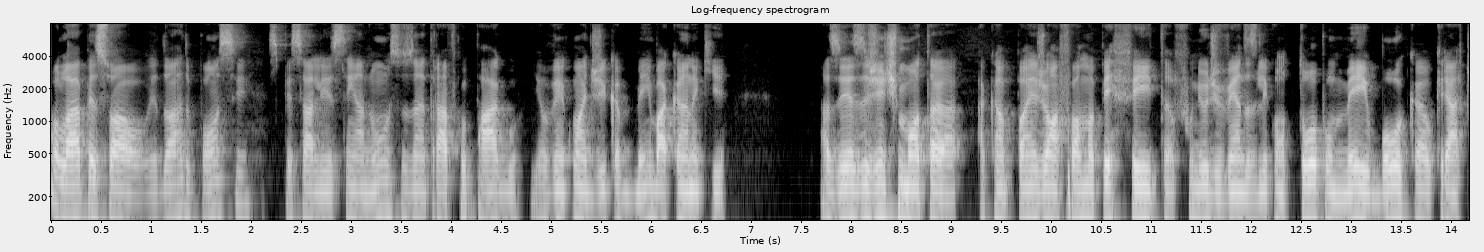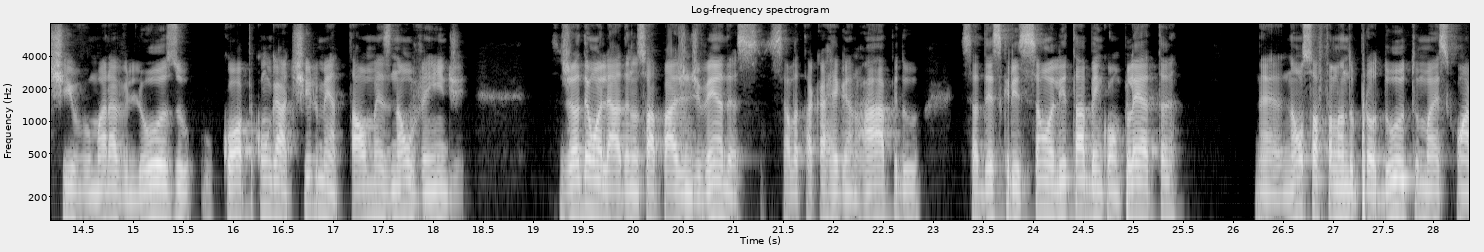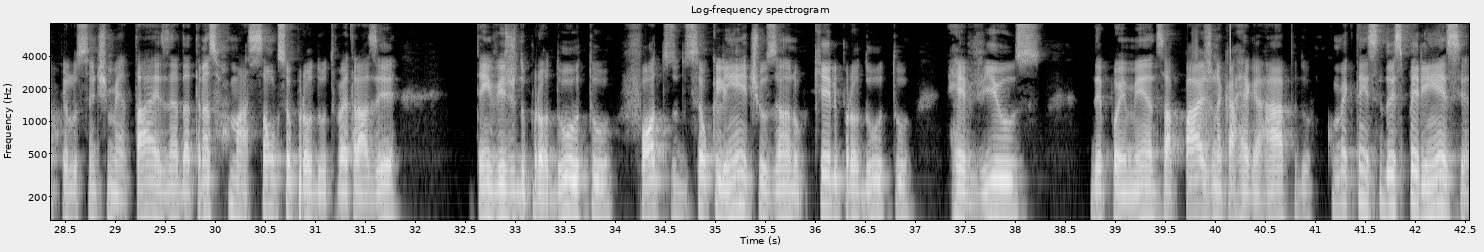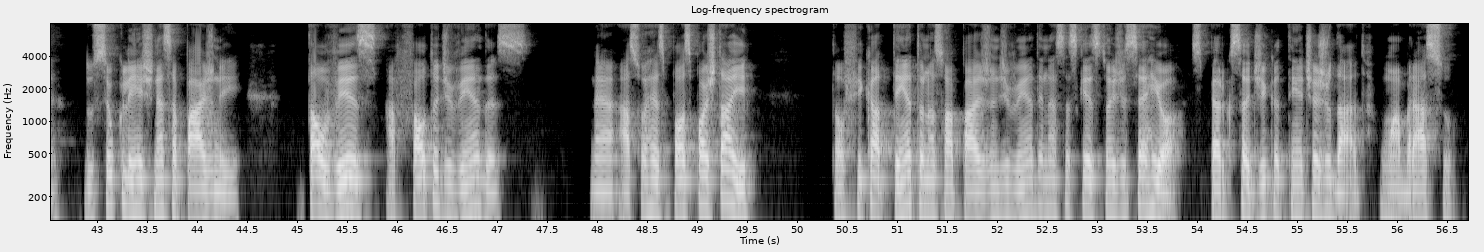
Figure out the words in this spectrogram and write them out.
Olá pessoal, Eduardo Ponce, especialista em anúncios, né, tráfego pago, e eu venho com uma dica bem bacana aqui. Às vezes a gente monta a campanha de uma forma perfeita, funil de vendas ali com topo, meio, boca, o criativo maravilhoso, o copy com gatilho mental, mas não vende. Você já deu uma olhada na sua página de vendas? Se ela está carregando rápido, se a descrição ali está bem completa, né, não só falando do produto, mas com apelos sentimentais, né, da transformação que seu produto vai trazer. Tem vídeo do produto, fotos do seu cliente usando aquele produto, reviews, depoimentos, a página carrega rápido. Como é que tem sido a experiência do seu cliente nessa página aí? Talvez a falta de vendas, né, a sua resposta pode estar aí. Então fica atento na sua página de venda e nessas questões de CRO. Espero que essa dica tenha te ajudado. Um abraço.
